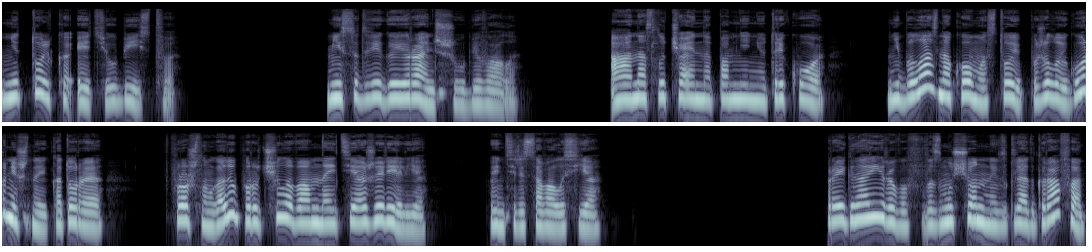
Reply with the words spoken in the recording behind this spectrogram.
не только эти убийства. Мисс Двига и раньше убивала. А она, случайно, по мнению Трико, не была знакома с той пожилой горничной, которая в прошлом году поручила вам найти ожерелье?» — поинтересовалась я. Проигнорировав возмущенный взгляд графа,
